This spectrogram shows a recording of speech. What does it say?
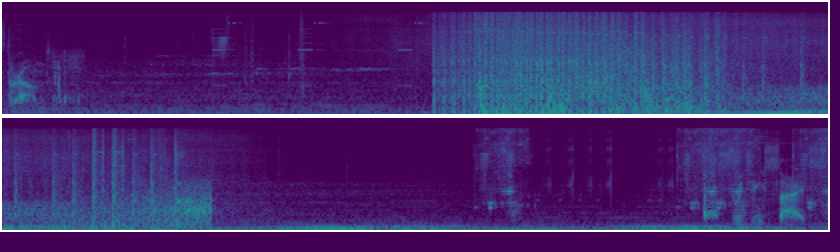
Next round. Switching sides.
